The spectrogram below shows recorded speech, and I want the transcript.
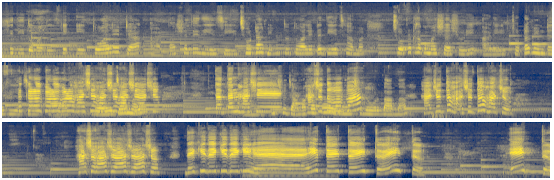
দেখো দিই তোমাদেরকে। এই তোয়ালেটা আর তার সাথে দিয়েছি ছোটা ভীম। তো তোয়ালেটা দিয়েছে আমার ছোট ঠাকুমার শাশুড়ি আর এই ছোটা ভীমটা দিয়েছে তাতান হাসে। কিছু জামা কাপড় বাবা। এনেছিল ওর বাবা। হাসো তো হাসো তো হাসো। হাসো হাসো হাসো হাসো। দেখি দেখি দেখি। হ্যাঁ এই তো এই তো এই তো এই তো। এই তো।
